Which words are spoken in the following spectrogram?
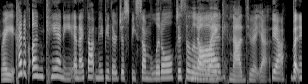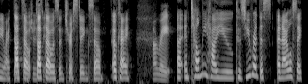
right. kind of uncanny. And I thought maybe there'd just be some little, Just a little nod. like nod to it. Yeah. yeah. But anyway, I thought That's that thought that was interesting. So okay, All right. uh, and tell me how you, because you read this, and I will say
